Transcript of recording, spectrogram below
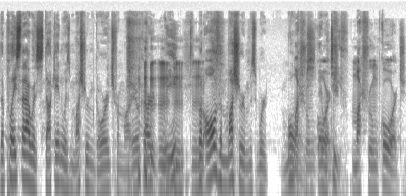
the place that I was stuck in was Mushroom Gorge from Mario Kart Wii, Mhm, but mhm. all of the mushrooms were molars. Mushroom They were Gorge. teeth. Mushroom Gorge.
